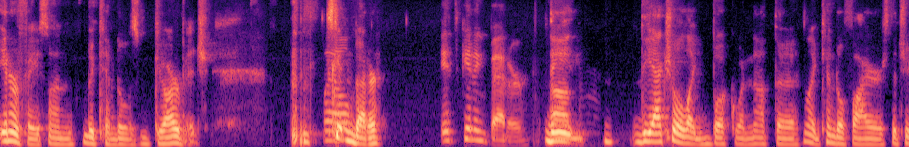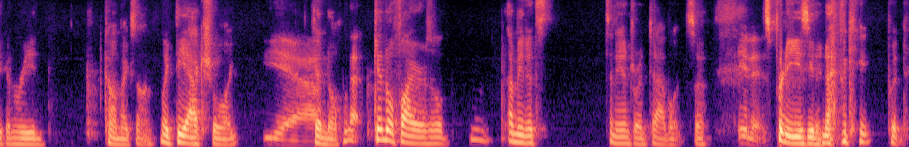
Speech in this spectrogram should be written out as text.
interface on the Kindle is garbage. it's getting better. It's getting better. The Um, the actual like book one, not the like Kindle Fires that you can read comics on. Like the actual like yeah, Kindle. that- Kindle Fires I mean it's it's an Android tablet, so it it's pretty easy to navigate, but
